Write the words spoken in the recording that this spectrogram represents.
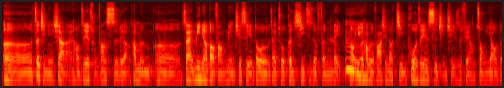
呃，这几年下来，哈，这些处方饲料，他们呃在泌尿道方面，其实也都有在做更细致的分类，哦、因为他们发现到紧迫这件事情其实是非常重要的，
